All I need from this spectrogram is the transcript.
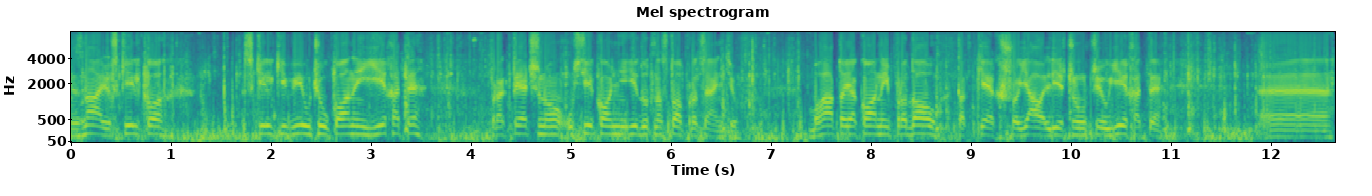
Не знаю, скільки, скільки вівчів коней їхати. Практично усі коні їдуть на 100%. Багато я коней продав, таких, що я лічно вчив їхати. Е,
